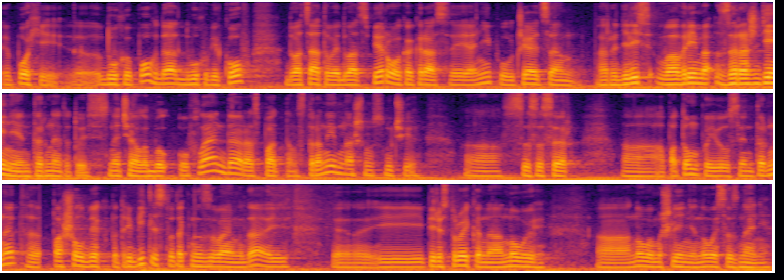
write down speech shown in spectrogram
эпохи, э, двух эпох, да, двух веков, 20 и 21 как раз, и они, получается, родились во время зарождения интернета, то есть сначала был офлайн, да, распад там, страны в нашем случае, э, СССР, а потом появился интернет, пошел век потребительства, так называемый, да, и, и перестройка на новый, новое мышление, новое сознание.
